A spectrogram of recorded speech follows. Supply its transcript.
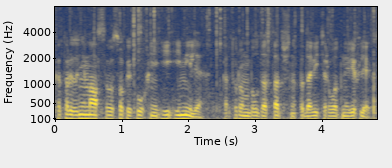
который занимался высокой кухней, и Эмиля, которому был достаточно подавить рвотный рефлекс.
